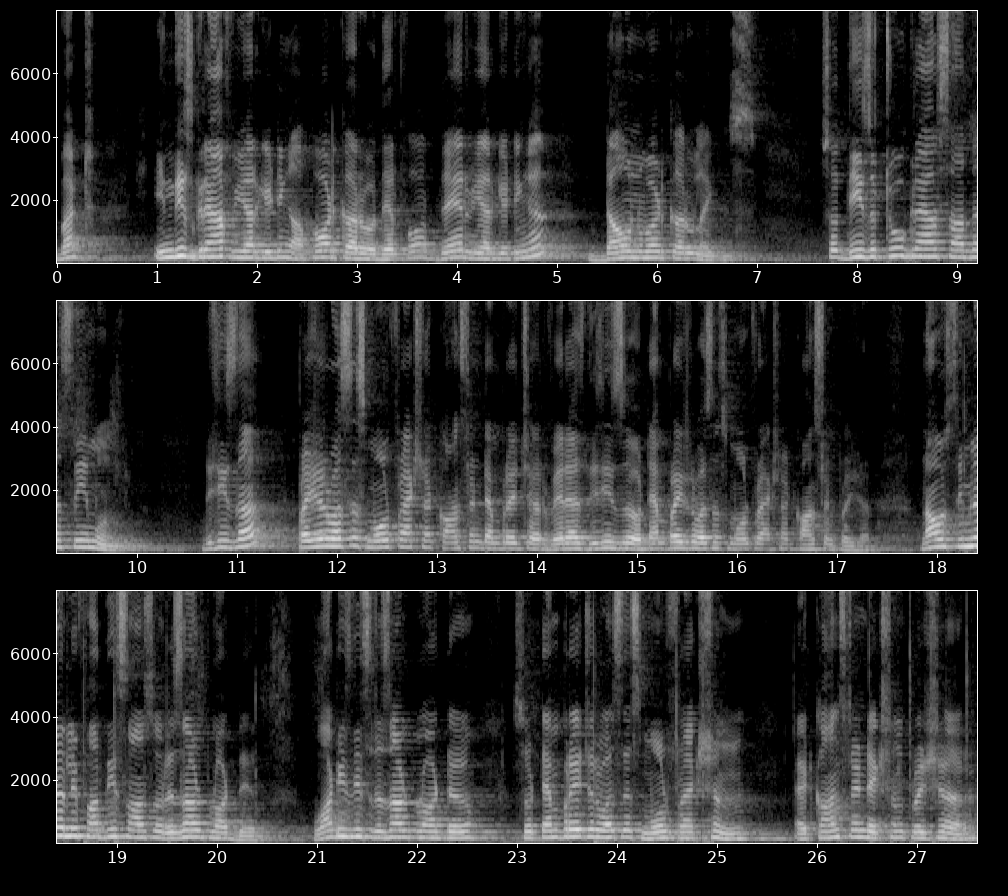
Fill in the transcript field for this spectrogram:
but in this graph we are getting upward curve therefore there we are getting a downward curve like this. So these two graphs are the same only. This is the pressure versus mole fraction at constant temperature whereas this is uh, temperature versus mole fraction at constant pressure. Now similarly for this also result plot there. What is this result plot? Uh, so temperature versus mole fraction at constant external pressure,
